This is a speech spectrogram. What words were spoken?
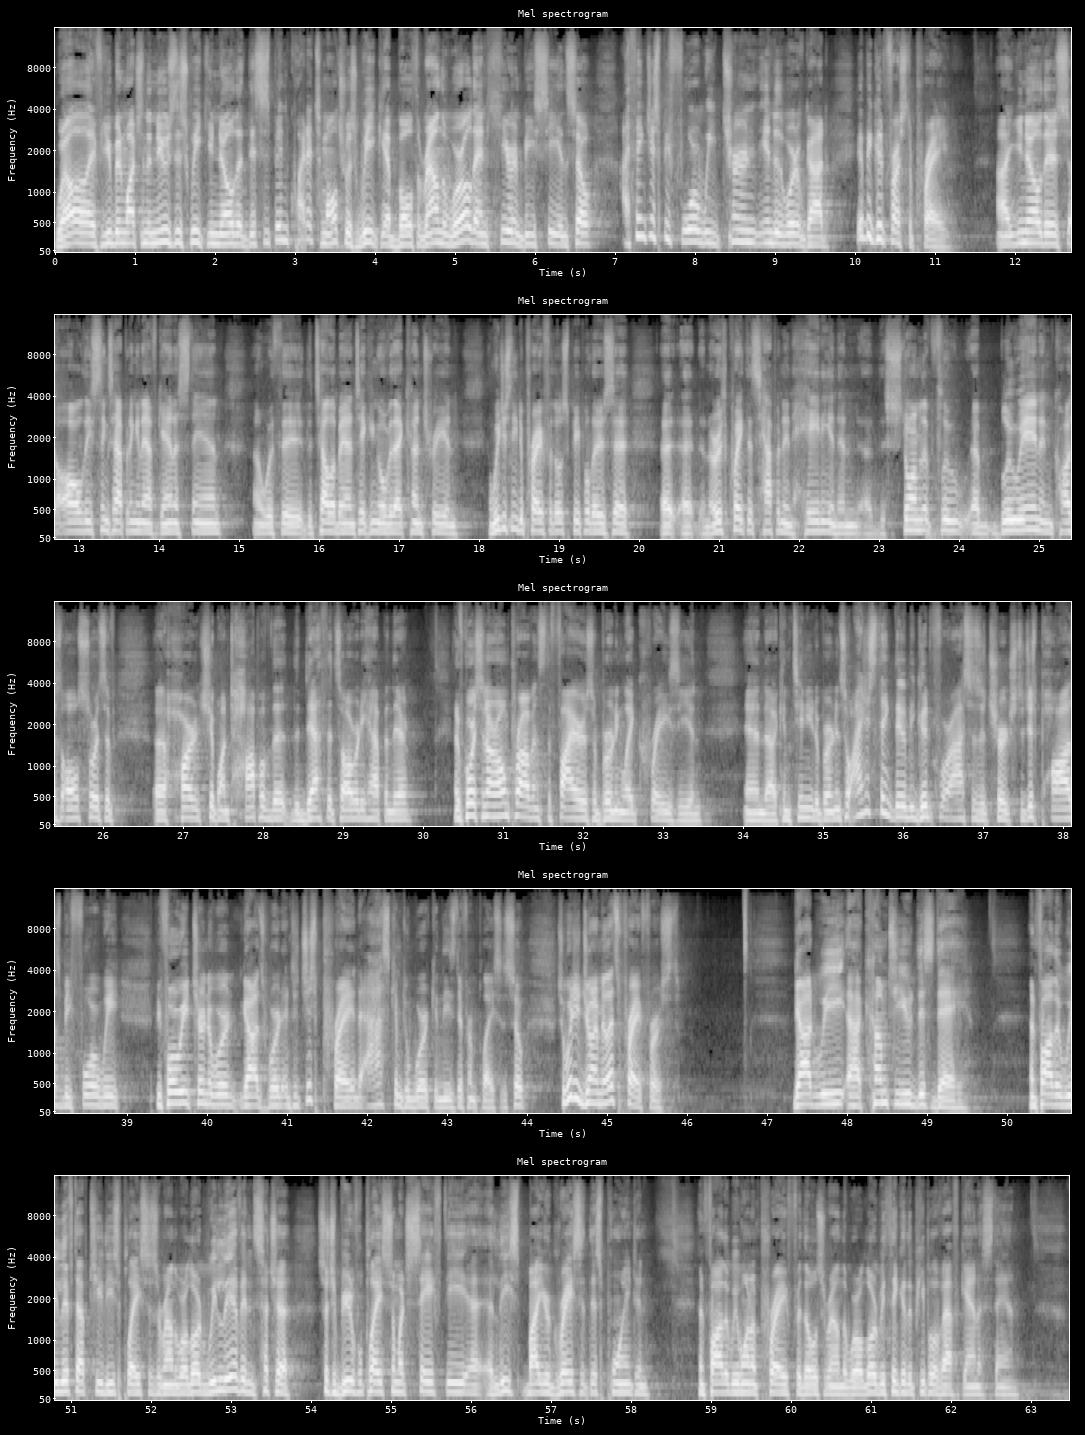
Well, if you've been watching the news this week, you know that this has been quite a tumultuous week, uh, both around the world and here in BC. And so I think just before we turn into the Word of God, it'd be good for us to pray. Uh, you know, there's all these things happening in Afghanistan uh, with the, the Taliban taking over that country, and, and we just need to pray for those people. There's a, a, an earthquake that's happened in Haiti, and then uh, the storm that flew, uh, blew in and caused all sorts of uh, hardship on top of the, the death that's already happened there. And of course, in our own province, the fires are burning like crazy and, and uh, continue to burn. And so I just think that would be good for us as a church to just pause before we, before we turn to word, God's word and to just pray and to ask Him to work in these different places. So, so would you join me? Let's pray first. God, we uh, come to you this day. And Father, we lift up to you these places around the world. Lord, we live in such a, such a beautiful place, so much safety, at least by your grace at this point. And, and Father, we want to pray for those around the world. Lord, we think of the people of Afghanistan.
